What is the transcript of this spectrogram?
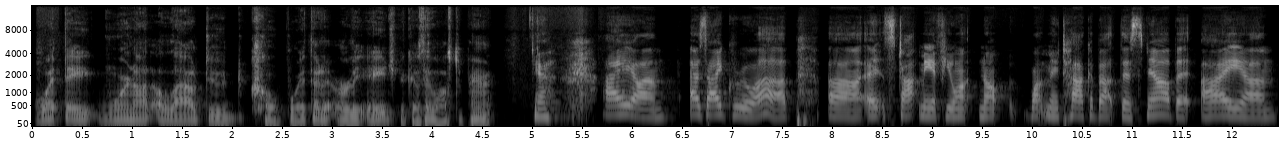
what they were not allowed to cope with at an early age because they lost a parent. Yeah, I um, as I grew up, uh, stop me if you want not want me to talk about this now, but I um,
